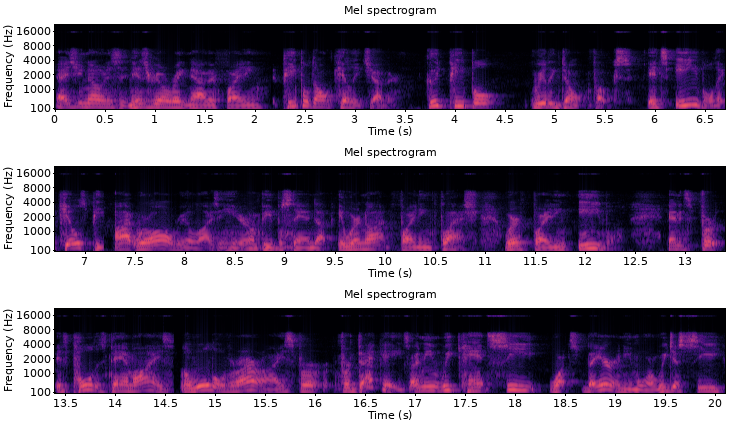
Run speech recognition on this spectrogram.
as you notice in Israel right now they're fighting. People don't kill each other. Good people really don't, folks. It's evil that kills people. I, we're all realizing here on People Stand Up. We're not fighting flesh. We're fighting evil. And it's for it's pulled its damn eyes, the wool over our eyes for, for decades. I mean, we can't see what's there anymore. We just see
